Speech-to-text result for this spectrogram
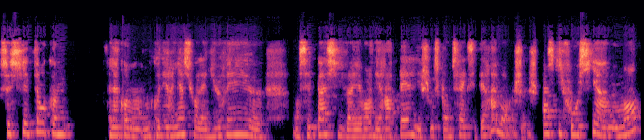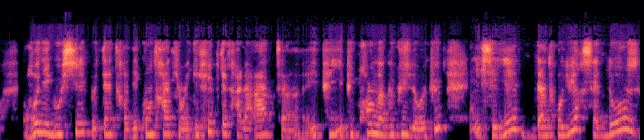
Ceci étant, comme Là, comme on ne connaît rien sur la durée, euh, on ne sait pas s'il va y avoir des rappels, des choses comme ça, etc. Bon, je, pense qu'il faut aussi à un moment renégocier peut-être des contrats qui ont été faits peut-être à la hâte, euh, et puis et puis prendre un peu plus de recul, essayer d'introduire cette dose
